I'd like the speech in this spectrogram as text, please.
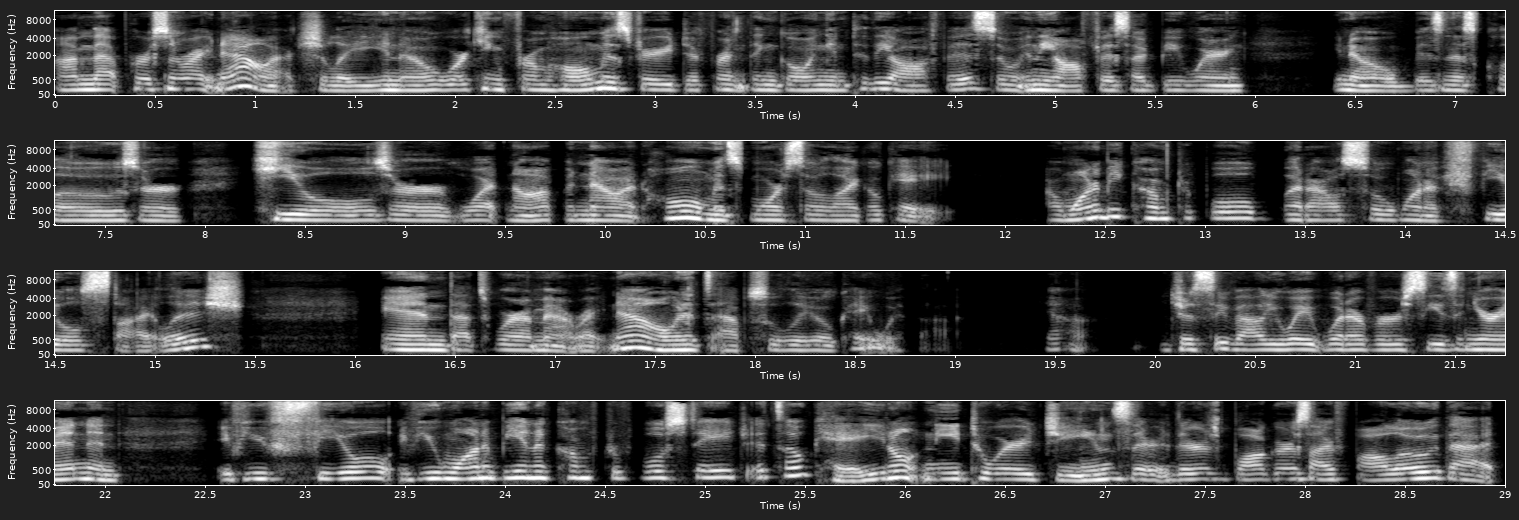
I'm that person right now, actually. You know, working from home is very different than going into the office. So in the office, I'd be wearing, you know, business clothes or heels or whatnot. But now at home, it's more so like, okay, I want to be comfortable, but I also want to feel stylish. And that's where I'm at right now. And it's absolutely okay with that. Yeah. Just evaluate whatever season you're in. And if you feel, if you want to be in a comfortable stage, it's okay. You don't need to wear jeans. There, there's bloggers I follow that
